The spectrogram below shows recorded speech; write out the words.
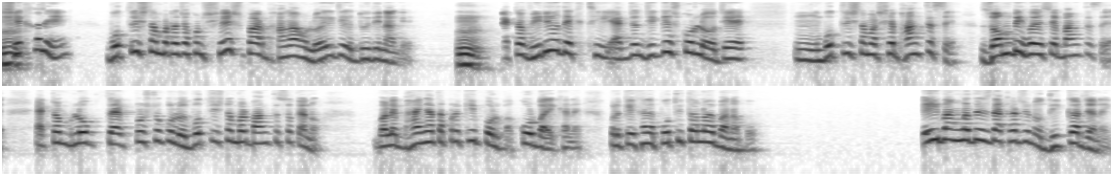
সেখানে বত্রিশ নাম্বারটা যখন শেষবার ভাঙা হলো এই যে দুই দিন আগে একটা ভিডিও দেখছি একজন জিজ্ঞেস করল যে বত্রিশ নাম্বার সে ভাঙতেছে। জম্বি হয়ে সে ভাঙতেছে। একটা লোক প্রশ্ন করল, বত্রিশ নম্বর ভাঙতেছো কেন? বলে ভাঙা তারপরে কি পড়বা করবা এখানে? বলে, কি এখানে পতিতালয় বানাবো? এই বাংলাদেশ দেখার জন্য ধিক্কার জানাই।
